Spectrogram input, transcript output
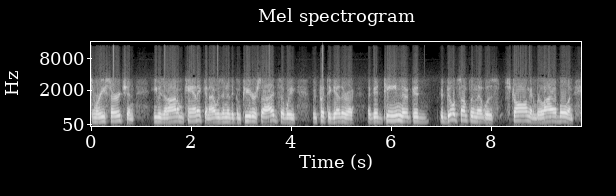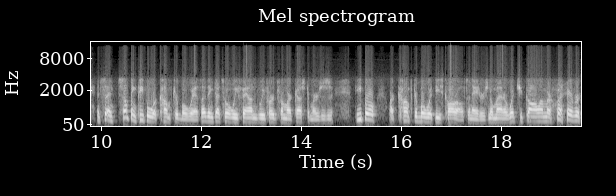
some research and he was an auto mechanic and I was into the computer side, so we we put together a, a good team that could could build something that was strong and reliable and, and, so, and something people were comfortable with. I think that's what we found we've heard from our customers is people are comfortable with these car alternators no matter what you call them or whatever.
